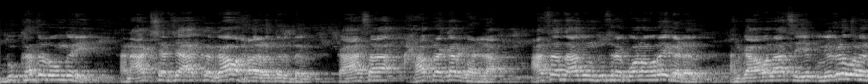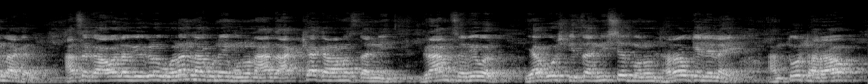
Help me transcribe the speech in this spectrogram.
दुःखाचं डोंगर आहे. आणि अक्षरशः अख्खं गाव हळहळ करतं. का असा हा प्रकार घडला. असाच अजून दुसऱ्या कोणावरही घडल. आणि गावाला असं एक वेगळं वळण लागल. असं गावाला वेगळं वळण लागू नये म्हणून आज अख्ख्या ग्रामस्थांनी ग्रामसभेवर या गोष्टीचा निषेध म्हणून ठराव केलेला आहे. आणि तो ठराव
